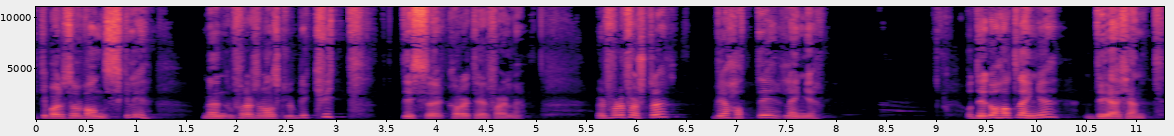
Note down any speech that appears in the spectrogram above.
ikke bare så vanskelig, men hvorfor er det så vanskelig å bli kvitt disse karakterfeilene? Vel, For det første vi har hatt de lenge. Og det du har hatt lenge, det er kjent.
